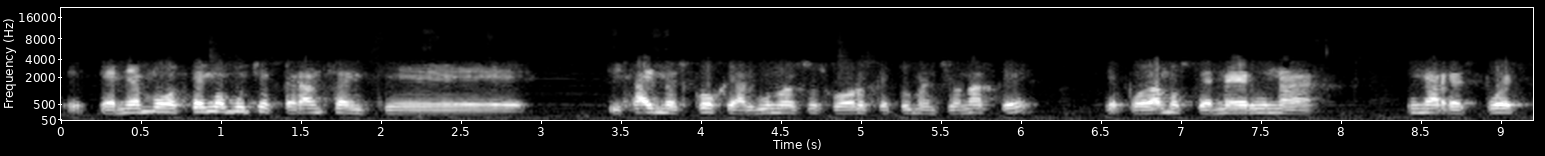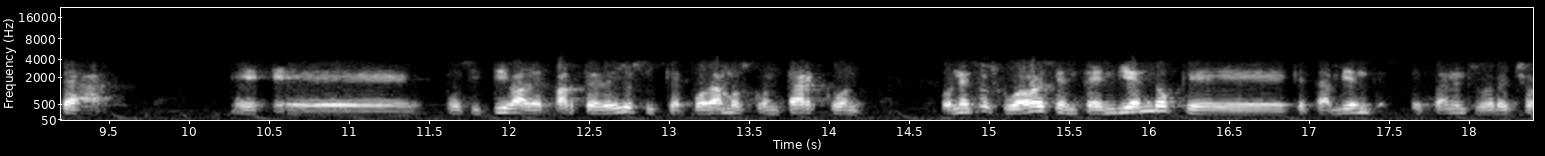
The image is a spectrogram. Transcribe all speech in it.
Eh, tenemos, tengo mucha esperanza en que si Jaime escoge alguno de esos jugadores que tú mencionaste, que podamos tener una, una respuesta eh, eh, positiva de parte de ellos y que podamos contar con, con esos jugadores entendiendo que, que también están en su derecho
